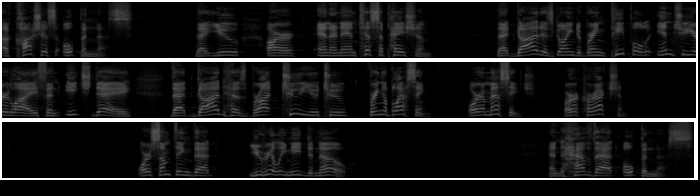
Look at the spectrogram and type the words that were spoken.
a cautious openness that you are in an anticipation that God is going to bring people into your life and each day that God has brought to you to bring a blessing or a message or a correction or something that you really need to know. And have that openness.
